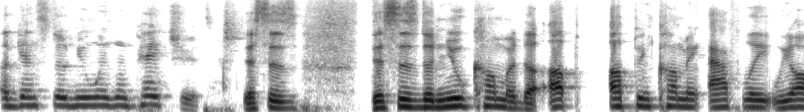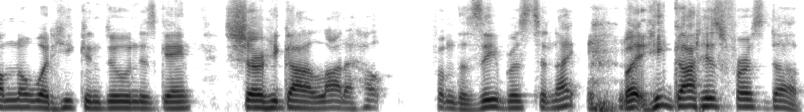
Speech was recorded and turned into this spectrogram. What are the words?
against the New England Patriots. This is this is the newcomer, the up up and coming athlete. We all know what he can do in this game. Sure, he got a lot of help from the Zebras tonight, but he got his first dub.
